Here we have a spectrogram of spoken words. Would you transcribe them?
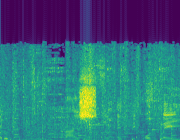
Waduh. Nice. Epic outplay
